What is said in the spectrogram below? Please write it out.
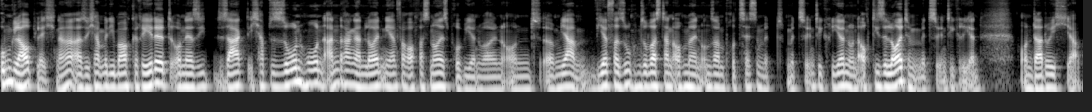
unglaublich. Ne? Also ich habe mit ihm auch geredet und er sieht, sagt, ich habe so einen hohen Andrang an Leuten, die einfach auch was Neues probieren wollen. Und ähm, ja, wir versuchen sowas dann auch mal in unseren Prozessen mit, mit zu integrieren und auch diese Leute mit zu integrieren. Und dadurch, ja,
